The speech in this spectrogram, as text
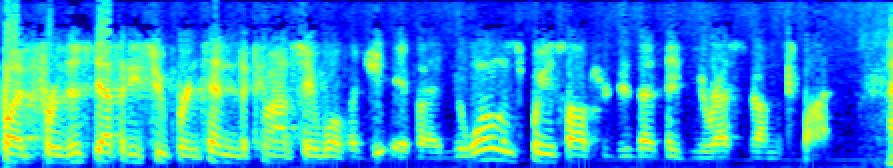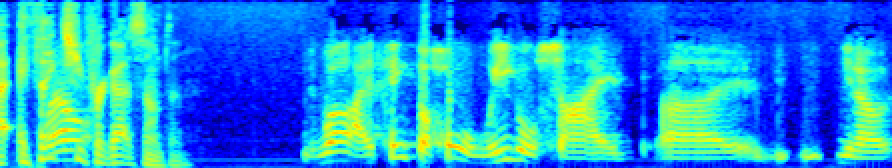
but for this deputy superintendent to come out and say, well, if a, if a New Orleans police officer did that, they'd be arrested on the spot. I, I think Well- you forgot something. Well, I think the whole legal side, uh, you know,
